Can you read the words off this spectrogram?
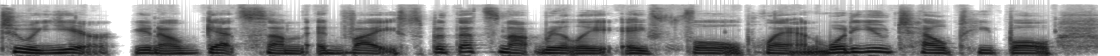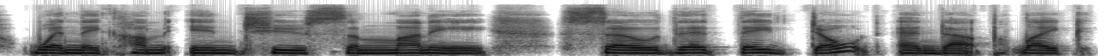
to a year, you know, get some advice, but that's not really a full plan. What do you tell people when they come into some money so that they don't end up like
